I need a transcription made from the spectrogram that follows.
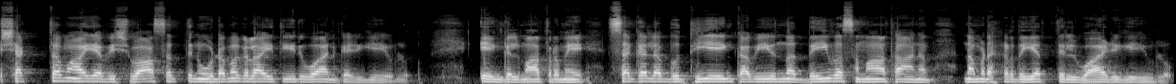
ശക്തമായ വിശ്വാസത്തിന് ഉടമകളായി തീരുവാൻ കഴിയുകയുള്ളൂ. എങ്കിൽ മാത്രമേ സകല ബുദ്ധിയെയും കവിയുന്ന ദൈവസമാധാനം നമ്മുടെ ഹൃദയത്തിൽ വാഴുകയുള്ളൂ.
